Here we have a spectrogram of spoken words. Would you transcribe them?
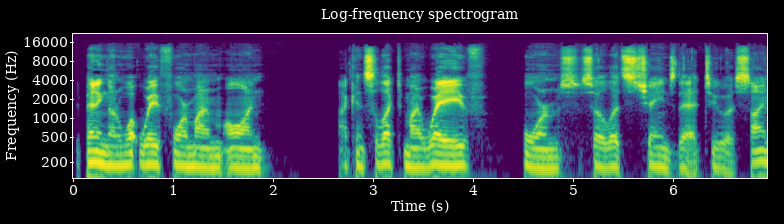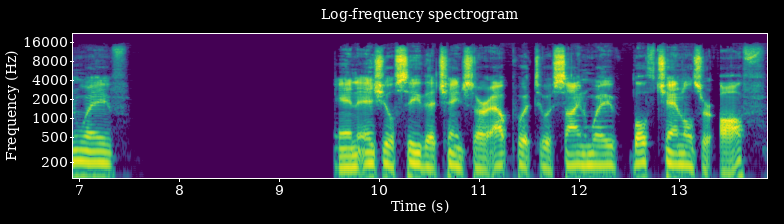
depending on what waveform I'm on. I can select my wave forms. So let's change that to a sine wave. And as you'll see, that changed our output to a sine wave. Both channels are off.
